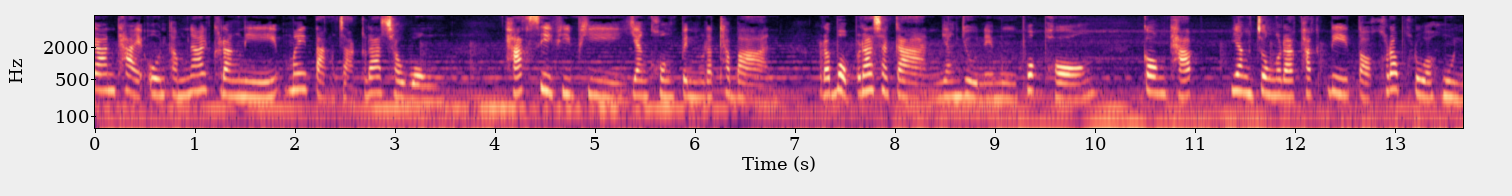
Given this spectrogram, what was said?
การถ่ายโอนอำนาจครั้งนี้ไม่ต่างจากราชวงศ์พรรค CPP ยังคงเป็นรัฐบาล ระบบราชการยังอยู่ในมือพวกพ้อง กองทัพยังจงรักภักดีต่อครอบครัวหุน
